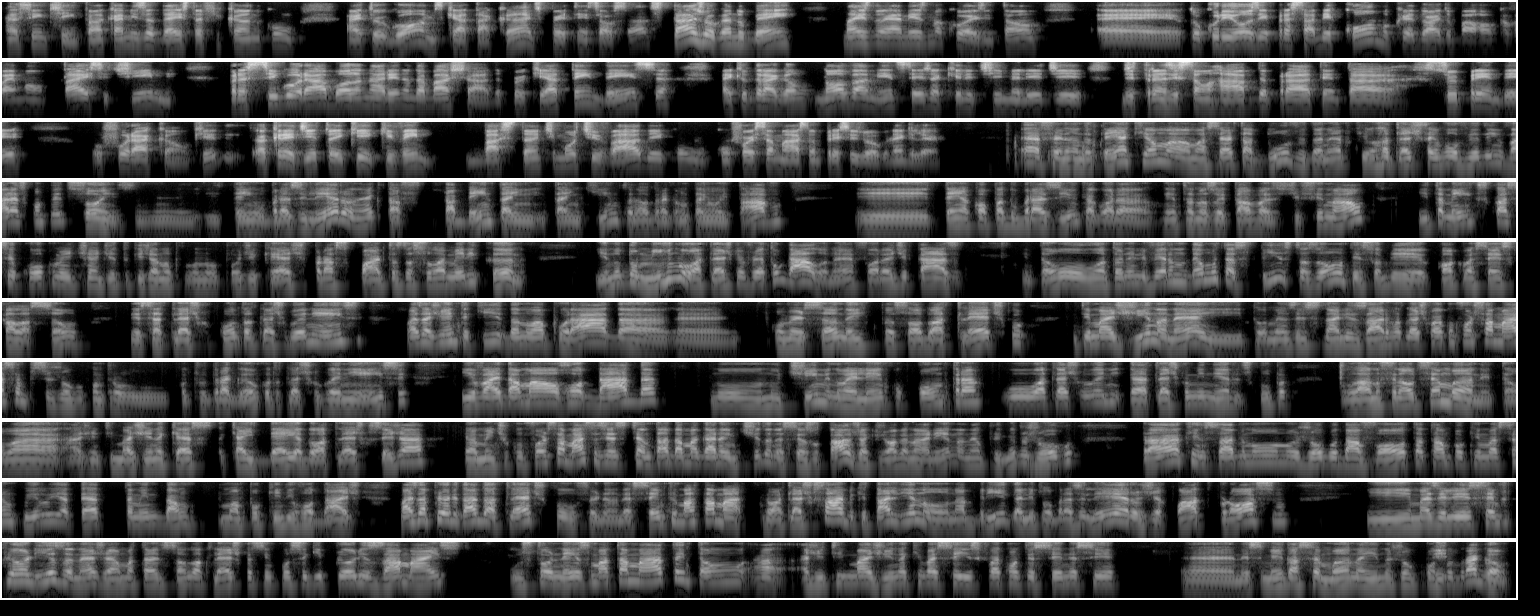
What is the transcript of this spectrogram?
a sentir. Então a camisa 10 está ficando com Arthur Gomes, que é atacante, pertence ao Santos, está jogando bem, mas não é a mesma coisa. Então é, eu estou curioso aí para saber como que o Eduardo Barroca vai montar esse time para segurar a bola na arena da Baixada, porque a tendência é que o Dragão novamente seja aquele time ali de, de transição rápida para tentar surpreender o Furacão, que acredito aí que, que vem bastante motivado e com, com força máxima para esse jogo, né, Guilherme? É, Fernando, tem aqui uma, uma certa dúvida, né? Porque o Atlético está envolvido em várias competições. Né? E tem o brasileiro, né? Que está tá bem, está em, tá em quinto, né? O Dragão está em oitavo. E tem a Copa do Brasil, que agora entra nas oitavas de final. E também se classificou, como gente tinha dito aqui já no, no podcast, para as quartas da Sul-Americana. E no domingo o Atlético enfrenta o Galo, né? Fora de casa. Então o Antônio Oliveira não deu muitas pistas ontem sobre qual que vai ser a escalação desse Atlético contra o Atlético Goianiense mas a gente aqui, dando uma apurada, é, conversando aí com o pessoal do Atlético, a gente imagina, né, e pelo menos eles sinalizaram que o Atlético vai com força máxima para esse jogo contra o, contra o Dragão, contra o Atlético Goianiense, e vai dar uma rodada no, no time, no elenco, contra o Atlético, Atlético Mineiro, desculpa, lá no final de semana. Então a, a gente imagina que, essa, que a ideia do Atlético seja realmente com força máxima, às vezes tentar dar uma garantida nesse resultado, já que joga na arena, né, o primeiro jogo, para, quem sabe, no, no, jogo da volta tá um pouquinho mais tranquilo e até também dar um, uma pouquinho de rodagem. Mas a prioridade do Atlético, Fernando, é sempre mata-mata. O Atlético sabe que está ali no, na briga ali pelo brasileiro, G4 próximo, e mas ele sempre prioriza, né? Já é uma tradição do Atlético assim conseguir priorizar mais os torneios mata-mata. Então a, a, gente imagina que vai ser isso que vai acontecer nesse é, nesse meio da semana aí no jogo contra e, o Dragão.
